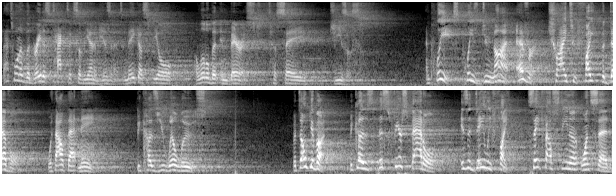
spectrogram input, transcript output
That's one of the greatest tactics of the enemy, isn't it? To make us feel a little bit embarrassed to say Jesus. And please, please do not ever try to fight the devil without that name, because you will lose. But don't give up, because this fierce battle is a daily fight. St. Faustina once said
